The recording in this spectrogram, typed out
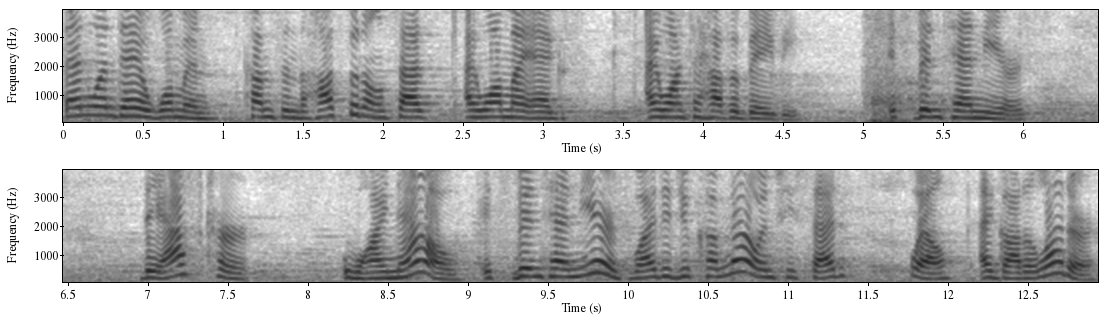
Then one day, a woman comes in the hospital and says, I want my eggs, I want to have a baby. It's been 10 years. They ask her, Why now? It's been 10 years. Why did you come now? And she said, Well, I got a letter.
